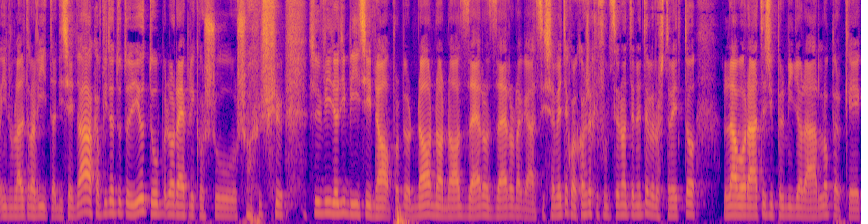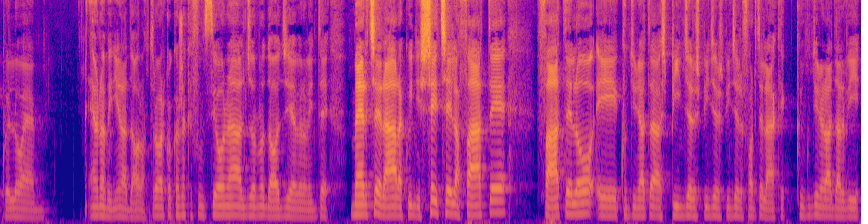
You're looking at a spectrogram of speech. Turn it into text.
in un'altra vita dicendo ah ho capito tutto di youtube lo replico su, su, su, sui video di bici no proprio no no no zero zero ragazzi se avete qualcosa che funziona tenetevelo stretto lavorateci per migliorarlo perché quello è è una miniera d'oro. Trovare qualcosa che funziona al giorno d'oggi è veramente merce rara. Quindi, se ce la fate, fatelo e continuate a spingere, spingere, spingere forte là, che continuerà a darvi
